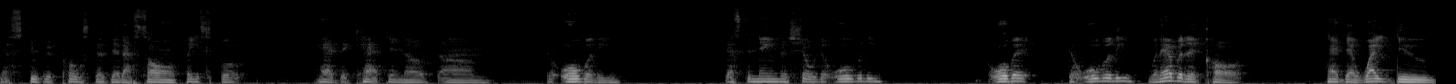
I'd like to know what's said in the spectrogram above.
that stupid poster that I saw on Facebook had the captain of um, the Orbital. That's the name of the show, the Orbital. Orbit, the Orbital, whatever they're called, had that white dude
